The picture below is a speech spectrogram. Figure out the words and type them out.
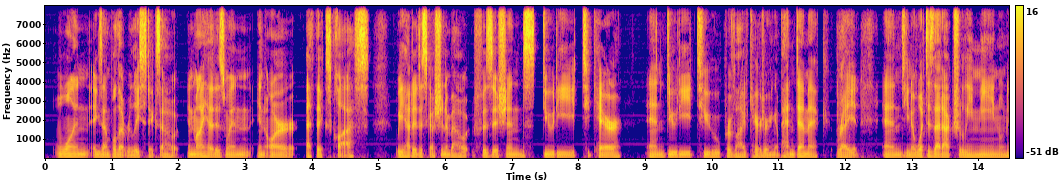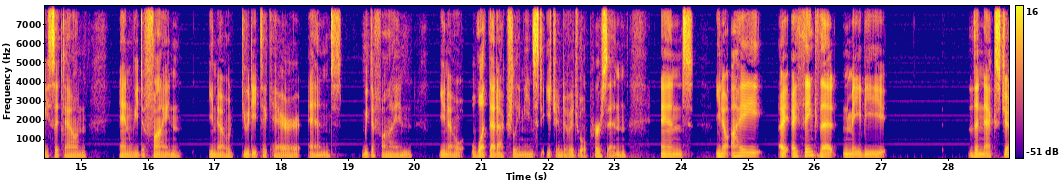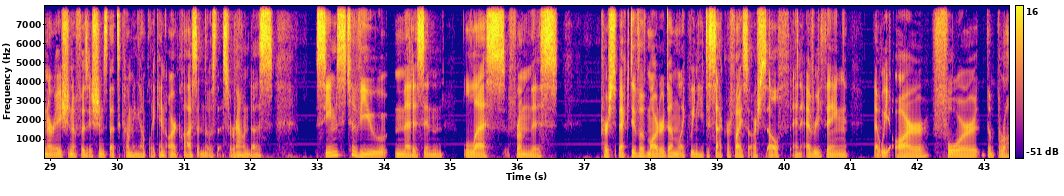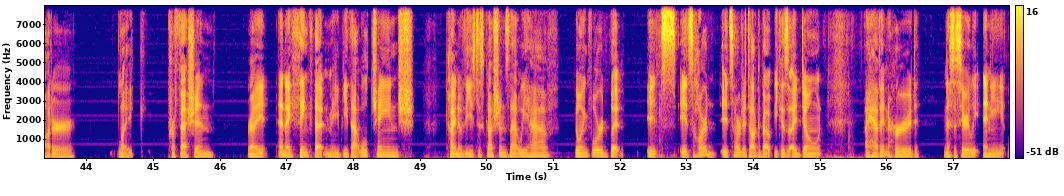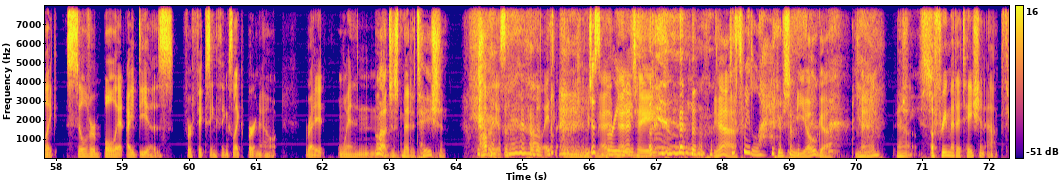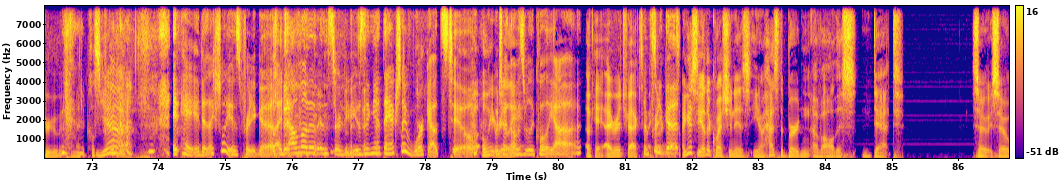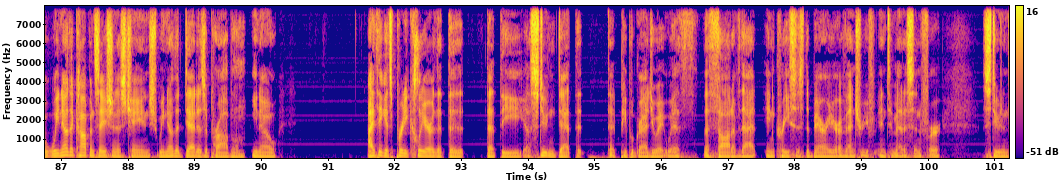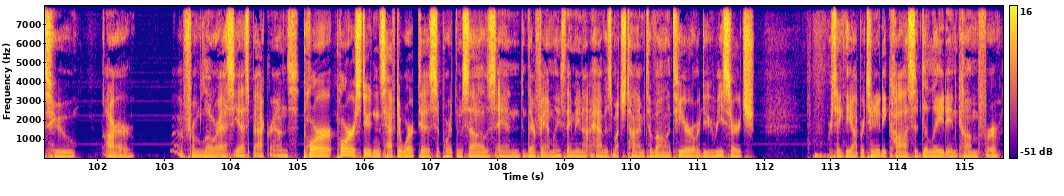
one example that really sticks out in my head is when in our ethics class, we had a discussion about physicians' duty to care and duty to provide care during a pandemic, right? And, you know, what does that actually mean when we sit down and we define, you know, duty to care and we define, you know, what that actually means to each individual person. And, you know, I, I, I think that maybe the next generation of physicians that's coming up, like in our class and those that surround us, seems to view medicine less from this perspective of martyrdom, like we need to sacrifice ourselves and everything that we are for the broader like profession, right? And I think that maybe that will change kind of these discussions that we have going forward, but it's it's hard it's hard to talk about because I don't I haven't heard necessarily any like silver bullet ideas for fixing things like burnout, right? When well just meditation obvious Always. Just Med- breathe. meditate yeah Just relax. do some yoga man Yeah, a free meditation app through medical school. yeah It, hey, it actually is pretty good. I downloaded it and started using it. They actually have workouts too, Oh, wait, which I thought was really cool. Yeah, Okay, I retract. they're my pretty sarcasm. good. I guess the other question is, you know, has the burden of all this debt. So so we know that compensation has changed. We know that debt is a problem. You know, I think it's pretty clear that the that the uh, student debt that that people graduate with, the thought of that increases the barrier of entry into medicine for students who are from lower SES backgrounds. Poor poorer students have to work to support themselves and their families. They may not have as much time to volunteer or do research or take the opportunity costs of delayed income for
